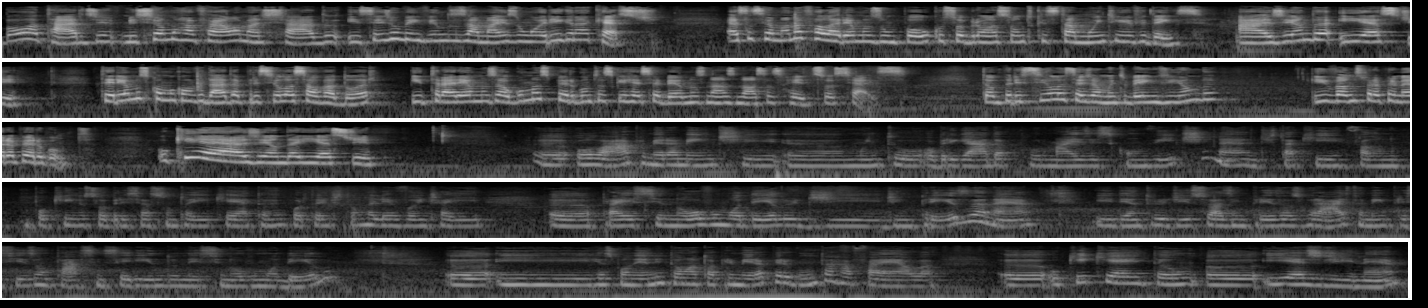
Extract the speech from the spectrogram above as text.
Boa tarde, me chamo Rafaela Machado e sejam bem-vindos a mais um OrignaCast. Essa semana falaremos um pouco sobre um assunto que está muito em evidência, a agenda ESG. Teremos como convidada a Priscila Salvador e traremos algumas perguntas que recebemos nas nossas redes sociais. Então, Priscila, seja muito bem-vinda e vamos para a primeira pergunta. O que é a agenda ESG? Uh, olá, primeiramente, uh, muito obrigada por mais esse convite, né, de estar aqui falando um pouquinho sobre esse assunto aí que é tão importante, tão relevante aí uh, para esse novo modelo de, de empresa, né, e dentro disso as empresas rurais também precisam estar se inserindo nesse novo modelo. e respondendo então a tua primeira pergunta, Rafaela, o que que é então ESG, né?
